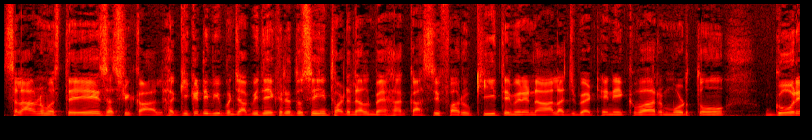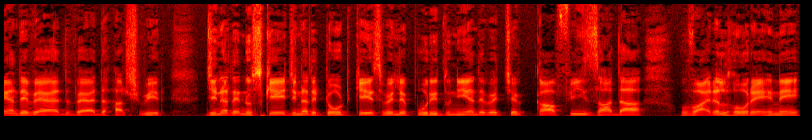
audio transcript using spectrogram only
ਸਲਾਮ, ਨਮਸਤੇ, ਸਤਿ ਸ਼੍ਰੀ ਅਕਾਲ। ਹਕੀਕਤ ਟੀਵੀ ਪੰਜਾਬੀ ਦੇਖ ਰਹੇ ਹੋ ਤੁਸੀਂ। ਤੁਹਾਡੇ ਨਾਲ ਮੈਂ ਹਾਂ ਕਾਸਿਫ ਫਾਰੂਕੀ ਤੇ ਮੇਰੇ ਨਾਲ ਅੱਜ ਬੈਠੇ ਨੇ ਇੱਕ ਵਾਰ ਮੁੜ ਤੋਂ ਗੋਰਿਆਂ ਦੇ ਵੈਦ ਵੈਦ ਹਰਸ਼ਵੀਰ, ਜਿਨ੍ਹਾਂ ਦੇ ਨੁਸਖੇ, ਜਿਨ੍ਹਾਂ ਦੇ ਟੋਟਕੇ ਇਸ ਵੇਲੇ ਪੂਰੀ ਦੁਨੀਆ ਦੇ ਵਿੱਚ ਕਾਫੀ ਜ਼ਿਆਦਾ ਵਾਇਰਲ ਹੋ ਰਹੇ ਨੇ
